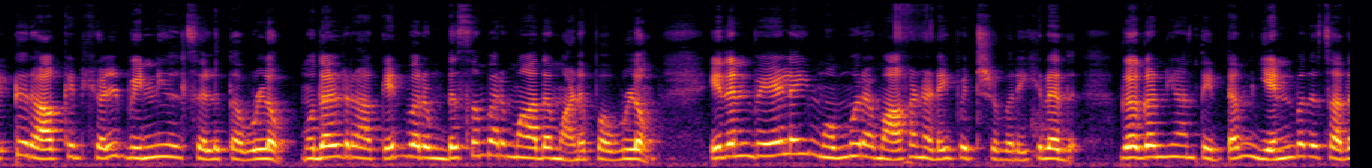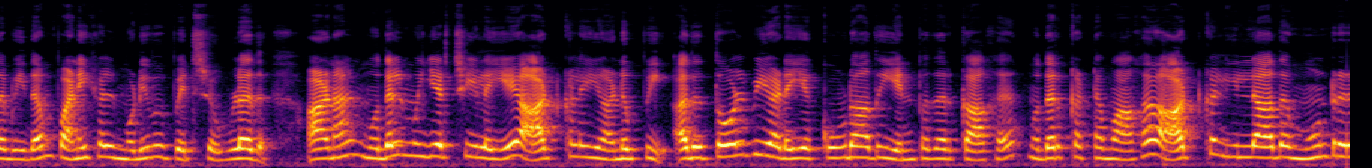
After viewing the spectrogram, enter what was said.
எட்டு ராக்கெட்கள் விண்ணில் செலுத்த உள்ளோம் முதல் ராக்கெட் வரும் டிசம்பர் மாதம் அனுப்ப உள்ளோம் இதன் வேலை மும்முரமாக நடைபெற்று வருகிறது. ககன்யான் திட்டம் எண்பது சதவீதம் பணிகள் முடிவு பெற்று உள்ளது ஆனால் முதல் முயற்சியிலேயே ஆட்களை அனுப்பி அது தோல்வி அடையக்கூடாது என்பதற்காக முதற்கட்டமாக ஆட்கள் இல்லாத மூன்று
